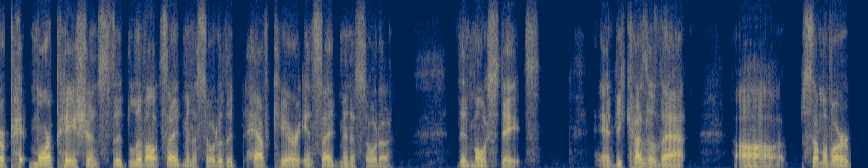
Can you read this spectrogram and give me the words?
are pa more patients that live outside Minnesota that have care inside Minnesota than most states. And because of that, uh, some of our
